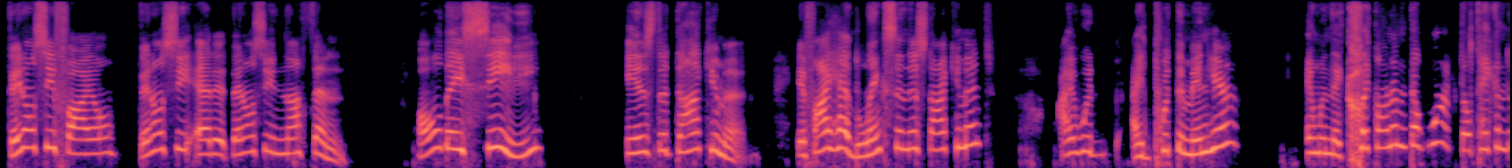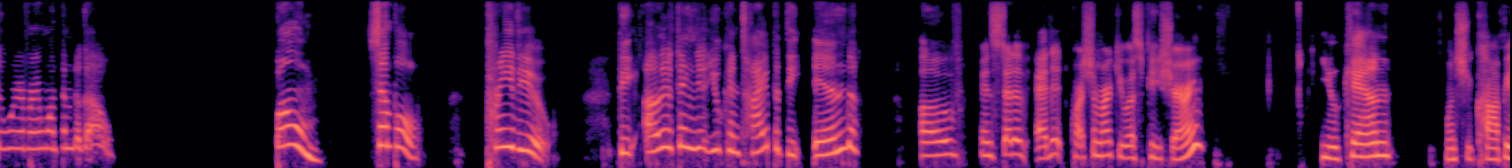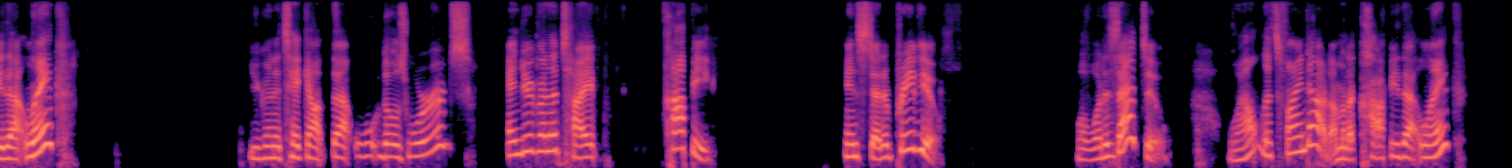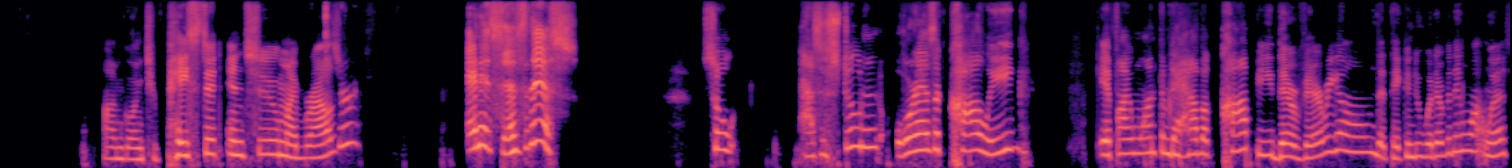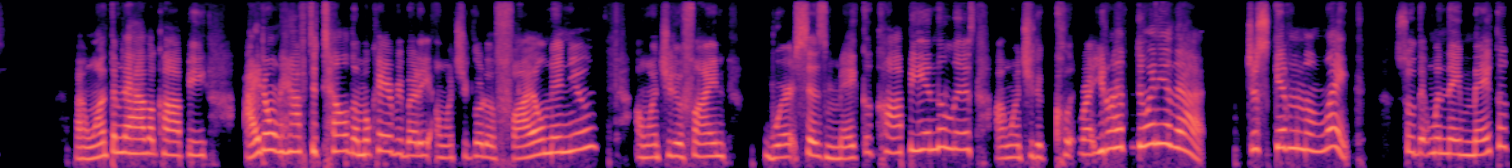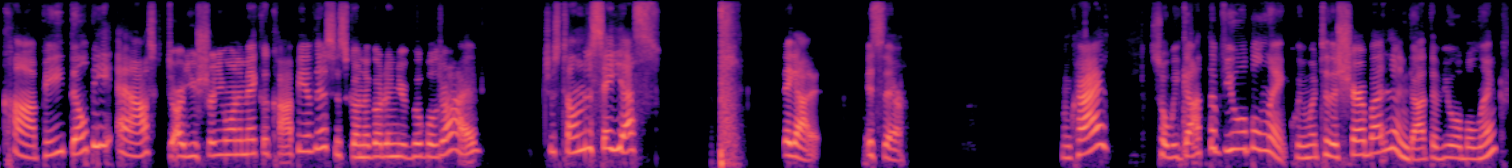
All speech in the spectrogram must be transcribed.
they don't see file, they don't see edit, they don't see nothing. All they see is the document. If I had links in this document, I would, I'd put them in here. And when they click on them, they'll work. They'll take them to wherever I want them to go. Boom, simple, preview. The other thing that you can type at the end of, instead of edit question mark USP sharing, you can, once you copy that link, you're going to take out that those words and you're going to type copy instead of preview. Well, what does that do? Well, let's find out. I'm going to copy that link. I'm going to paste it into my browser and it says this. So as a student or as a colleague, if I want them to have a copy, their very own, that they can do whatever they want with, I want them to have a copy, I don't have to tell them, okay, everybody, I want you to go to the file menu. I want you to find where it says make a copy in the list. I want you to click, right? You don't have to do any of that. Just give them the link so that when they make a copy, they'll be asked, are you sure you want to make a copy of this? It's going to go to your Google Drive. Just tell them to say yes. They got it. It's there. Okay. So we got the viewable link. We went to the share button and got the viewable link.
